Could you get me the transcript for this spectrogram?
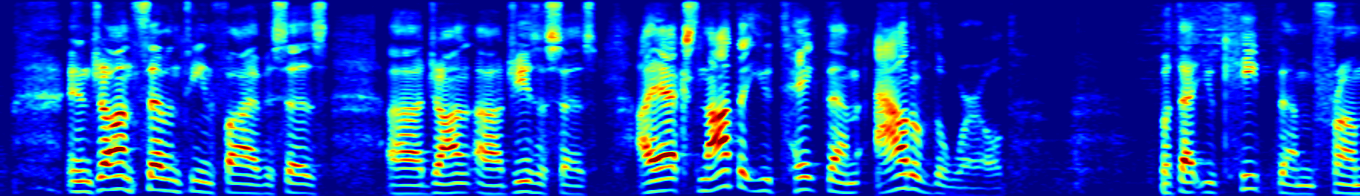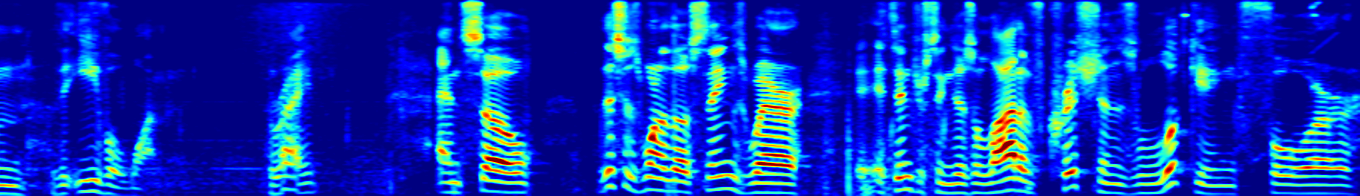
in John 17, 5, it says, uh, John, uh, Jesus says, I ask not that you take them out of the world, but that you keep them from the evil one. Right? And so this is one of those things where it's interesting. There's a lot of Christians looking for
